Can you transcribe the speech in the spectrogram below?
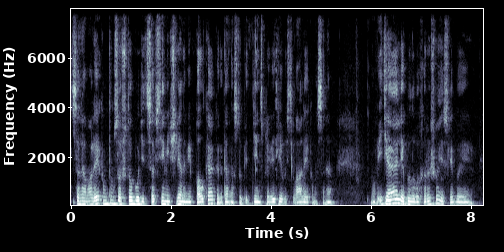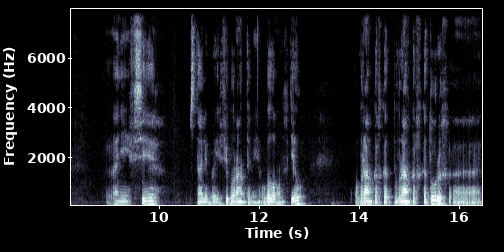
Салям алейкум, Тумсо, что будет со всеми членами полка, когда наступит День справедливости? Ва алейкум ассалям. Ну, в идеале было бы хорошо, если бы они все стали бы фигурантами уголовных дел, в рамках, в рамках которых э,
